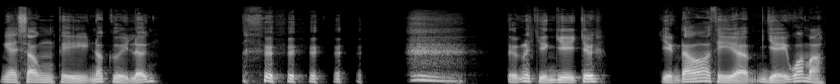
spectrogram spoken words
Nghe xong thì nó cười lớn. Tưởng là chuyện gì chứ? Chuyện đó thì à, dễ quá mà.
